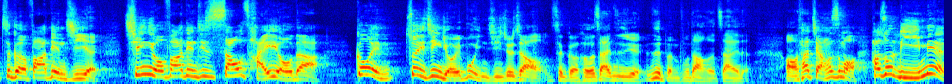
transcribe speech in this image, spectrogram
这个发电机，哎，轻油发电机是烧柴油的啊。各位最近有一部影集就叫这个核灾日月，日本福岛核灾的哦，他讲的什么？他说里面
